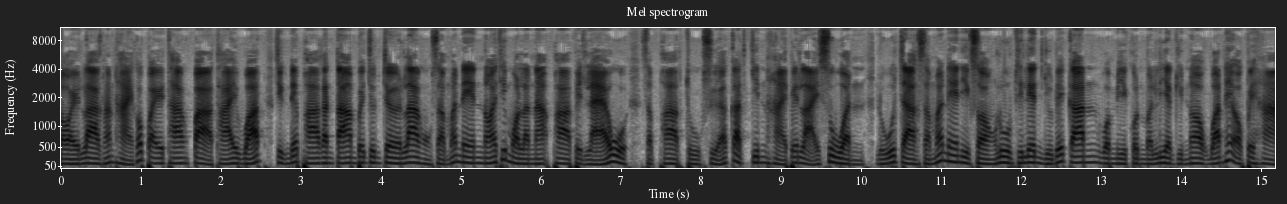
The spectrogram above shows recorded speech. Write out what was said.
รอยลากนั้นหายเข้าไปทางป่าท้ายวัด จึงได้พากันตามไปจนเจอร่างของสามเณรน้อยที่มรณะพาไปแล้ว สภาพถูกเสือกัดกินหายไปหลายส่วน รู้จากสามเณรอีกสองรูปที่เล่นอยู่ด้วยกันว่ามีคนมาเรียกอยู่นอกวัดให้ออกไปหา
